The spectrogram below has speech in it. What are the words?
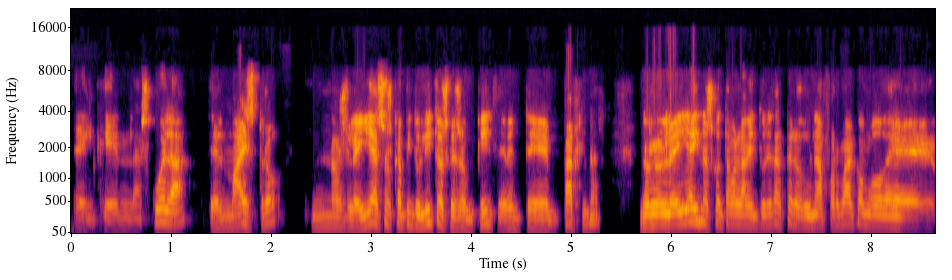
el que en la escuela, el maestro nos leía esos capitulitos que son 15, 20 páginas nos lo leía y nos contaba la aventureta, pero de una forma como de,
